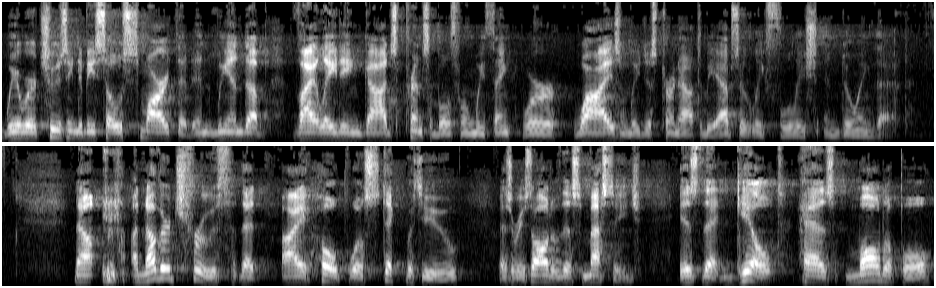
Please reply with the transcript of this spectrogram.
we were choosing to be so smart that we end up violating God's principles when we think we're wise and we just turn out to be absolutely foolish in doing that. Now, another truth that I hope will stick with you as a result of this message is that guilt has multiple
